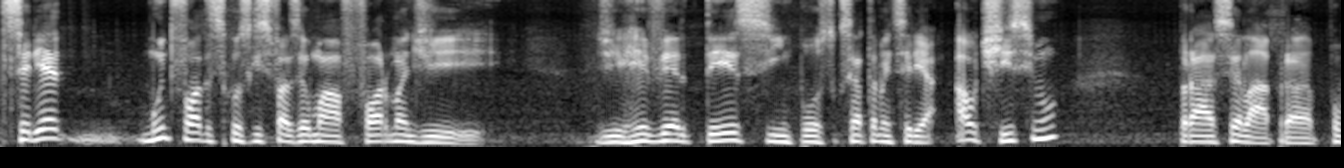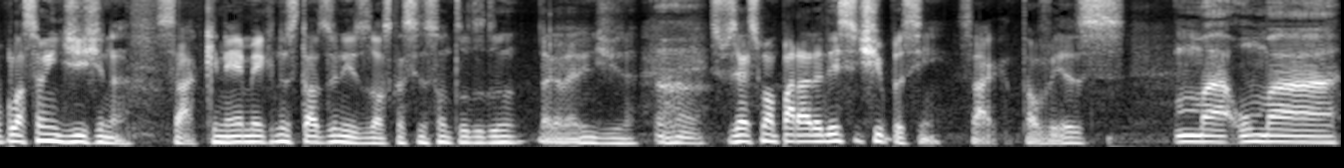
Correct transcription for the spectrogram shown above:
seria muito foda se conseguisse fazer uma forma de de reverter esse imposto que certamente seria altíssimo pra, sei lá, pra população indígena, saca? Que nem é meio que nos Estados Unidos, lá os cassinos são tudo do- da galera indígena. Aham. Se fizesse uma parada desse tipo, assim, saca? Talvez. Uma. uma...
